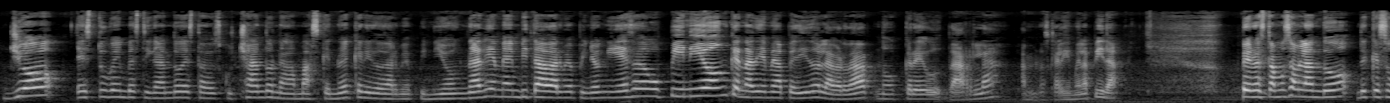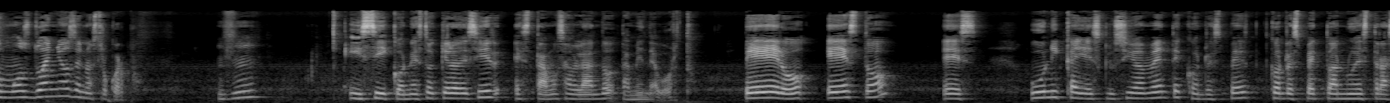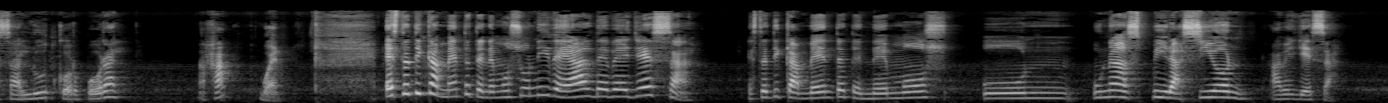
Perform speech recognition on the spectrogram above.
Yo estuve investigando, he estado escuchando, nada más que no he querido dar mi opinión. Nadie me ha invitado a dar mi opinión y esa opinión que nadie me ha pedido, la verdad, no creo darla, a menos que alguien me la pida. Pero estamos hablando de que somos dueños de nuestro cuerpo. Y sí, con esto quiero decir, estamos hablando también de aborto. Pero esto es única y exclusivamente con, con respecto a nuestra salud corporal. Ajá, bueno. Estéticamente tenemos un ideal de belleza. Estéticamente tenemos un, una aspiración a belleza.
